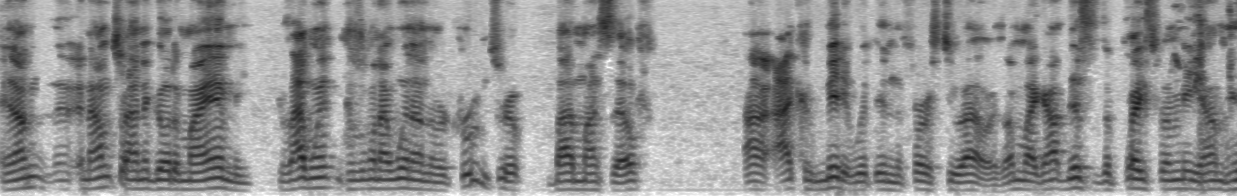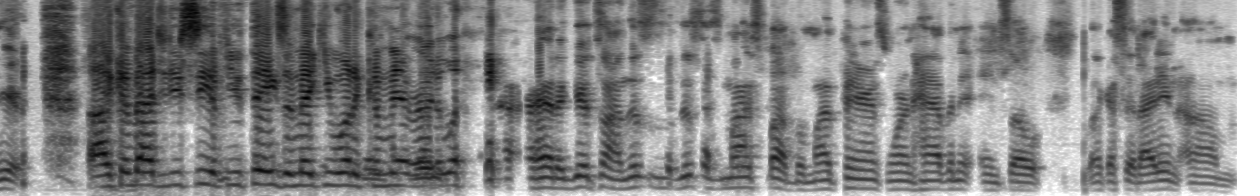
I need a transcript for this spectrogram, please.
and I'm and I'm trying to go to Miami because I went because when I went on the recruiting trip by myself, I, I committed within the first two hours. I'm like, this is the place for me. I'm here. I can imagine you see a few things and make you want to commit right away. I had a good time. This is this is my spot, but my parents weren't having it, and so, like I said, I didn't um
